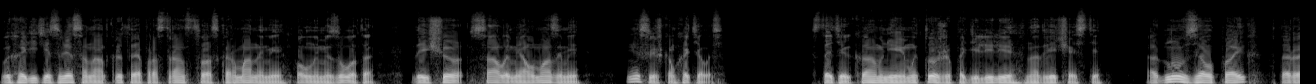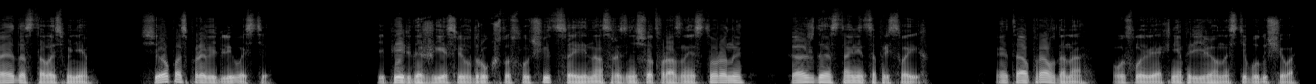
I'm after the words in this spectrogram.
Выходить из леса на открытое пространство с карманами, полными золота, да еще с алыми алмазами, не слишком хотелось. Кстати, камни мы тоже поделили на две части. Одну взял Пайк, вторая досталась мне. Все по справедливости. Теперь, даже если вдруг что случится и нас разнесет в разные стороны, каждый останется при своих. Это оправдано в условиях неопределенности будущего.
